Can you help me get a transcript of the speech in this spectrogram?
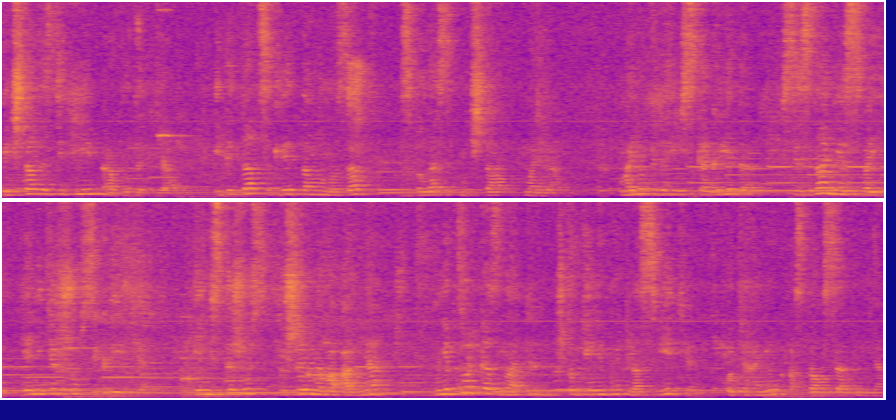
мечтала с детьми работать я. И 15 лет тому назад сбылась мечта моя. Мое педагогическое кредо – все знания свои я не держу в секрете. И не стыжусь душевного огня. Мне б только знать, что где-нибудь на свете хоть огонек остался от меня.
